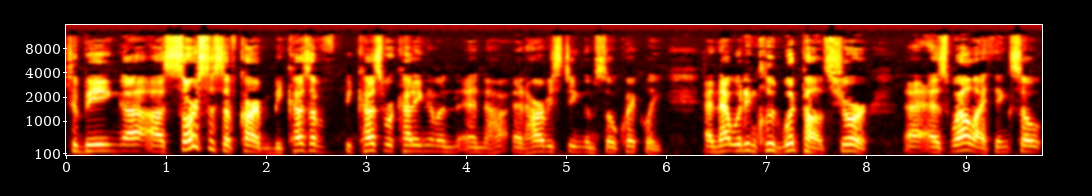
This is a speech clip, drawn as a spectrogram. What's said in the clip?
to being uh, uh, sources of carbon because of because we're cutting them and, and and harvesting them so quickly and that would include wood pellets, sure, uh, as well, I think. So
